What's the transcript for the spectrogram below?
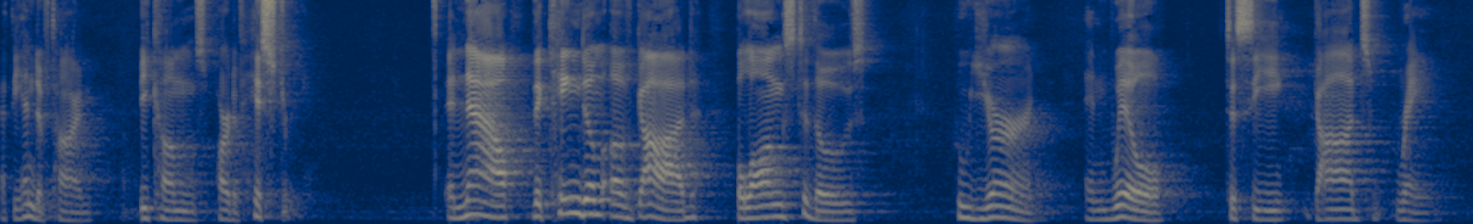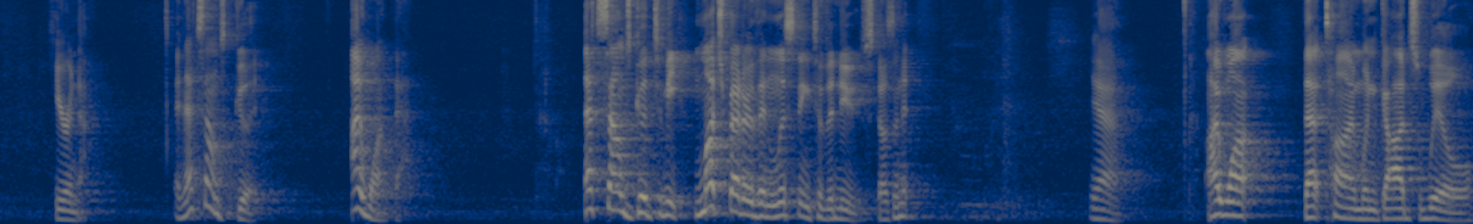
at the end of time, becomes part of history. And now the kingdom of God belongs to those who yearn and will to see God's reign here and now. And that sounds good. I want that. That sounds good to me, much better than listening to the news, doesn't it? Yeah. I want that time when God's will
